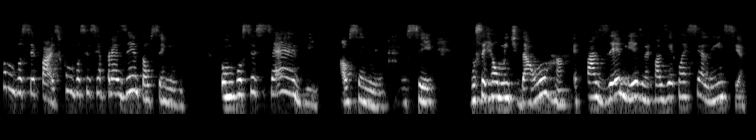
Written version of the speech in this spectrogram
Como você faz? Como você se apresenta ao Senhor? Como você serve ao Senhor? Você, você realmente dá honra? É fazer mesmo, é fazer com excelência.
